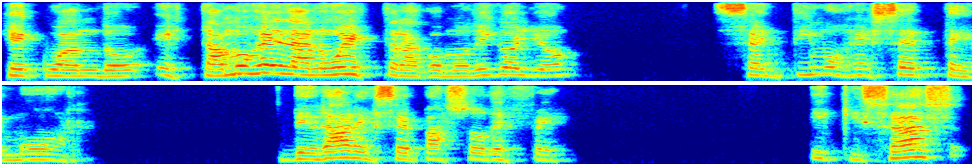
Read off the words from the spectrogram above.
que cuando estamos en la nuestra, como digo yo, sentimos ese temor de dar ese paso de fe. Y quizás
